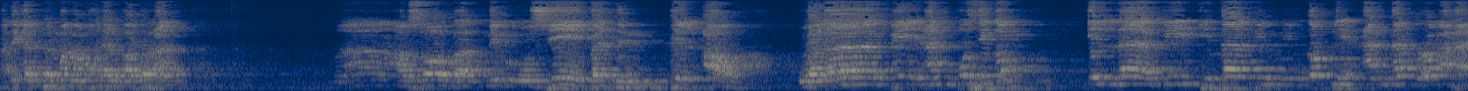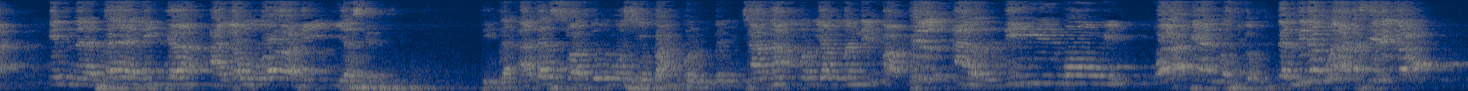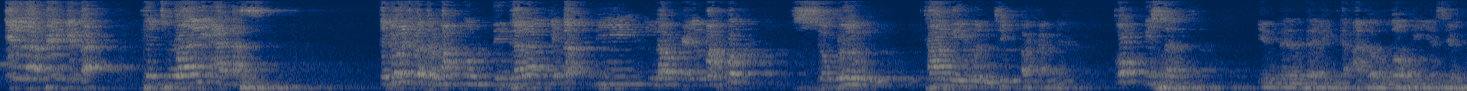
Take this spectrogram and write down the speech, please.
Perhatikan firman Allah dalam Al-Qur'an. Ma asaba min musibatin fil ard wala fi anfusikum illa fi kitabin min qabli an nabra'aha inna dhalika 'ala Allah yasir. Tidak ada suatu musibah pun, bencana pun yang menimpa bil ardi bumi. Wala fi anfusikum dan tidak pula atas diri kamu illa kita kecuali atas kecuali sudah termaktub di dalam kitab di lauhil mahfuz sebelum kami menciptakannya. Kok bisa? Inna dzalika 'ala Allah yasir.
